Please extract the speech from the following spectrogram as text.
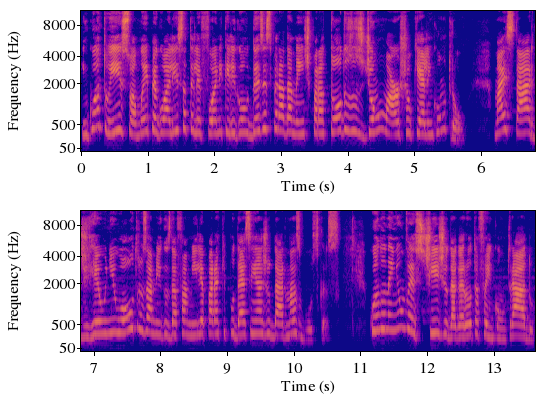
Enquanto isso, a mãe pegou a lista telefônica e ligou desesperadamente para todos os John Marshall que ela encontrou. Mais tarde, reuniu outros amigos da família para que pudessem ajudar nas buscas. Quando nenhum vestígio da garota foi encontrado,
